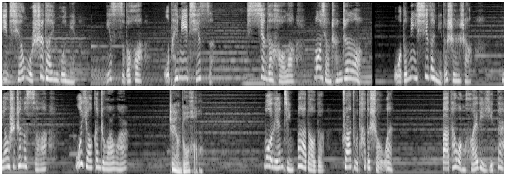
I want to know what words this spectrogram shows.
以前我是答应过你，你死的话，我陪你一起死。现在好了，梦想成真了，我的命系在你的身上。你要是真的死了，我也要跟着玩玩。这样多好。莫连锦霸道的抓住他的手腕，把他往怀里一带。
